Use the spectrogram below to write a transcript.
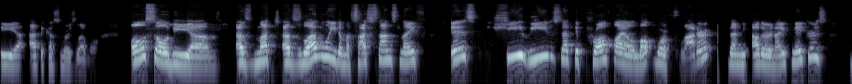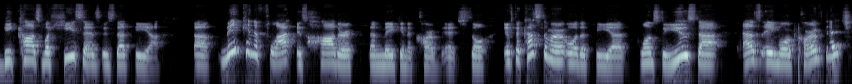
the uh, at the customer's level. Also, the um, as much as lovely the stance knife is, he leaves that the profile a lot more flatter than the other knife makers because what he says is that the uh, uh, making a flat is harder than making a carved edge. So if the customer or that the uh, wants to use that as a more carved edge,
